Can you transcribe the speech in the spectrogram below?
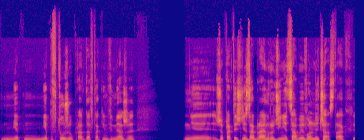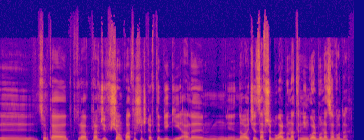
nie, nie powtórzył, prawda, w takim wymiarze że praktycznie zabrałem rodzinie cały wolny czas, tak? Yy, Córka, która wprawdzie wsiąkła troszeczkę w te biegi, ale mm, no ojciec zawsze był albo na treningu, albo na zawodach.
